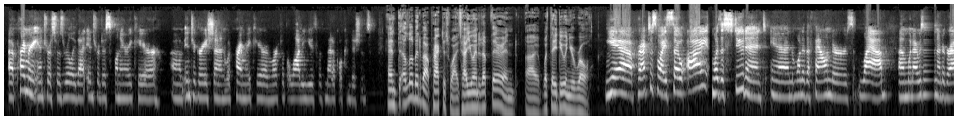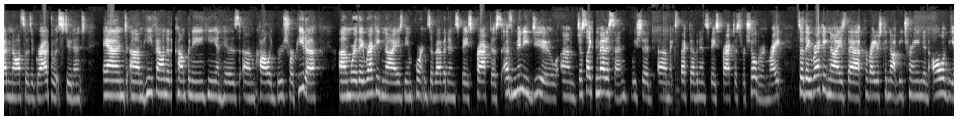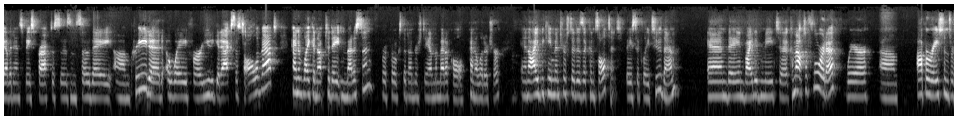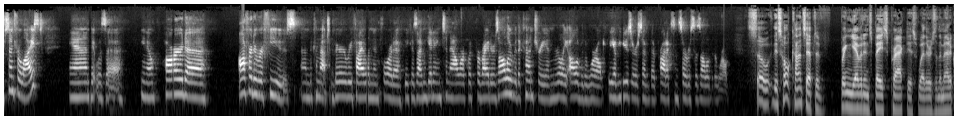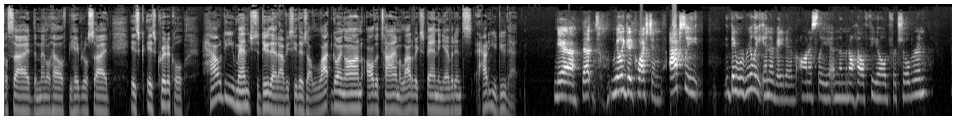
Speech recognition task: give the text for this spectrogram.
uh, primary interest was really that interdisciplinary care um, integration with primary care and worked with a lot of youth with medical conditions. And a little bit about PracticeWise, how you ended up there and uh, what they do in your role. Yeah, PracticeWise. So I was a student in one of the founders' lab um, when I was an undergrad and also as a graduate student. And um, he founded a company, he and his um, colleague Bruce Chorpita, um, where they recognize the importance of evidence based practice, as many do. Um, just like in medicine, we should um, expect evidence based practice for children, right? So they recognize that providers could not be trained in all of the evidence based practices. And so they um, created a way for you to get access to all of that, kind of like an up to date in medicine for folks that understand the medical kind of literature. And I became interested as a consultant basically to them. And they invited me to come out to Florida, where um, operations are centralized, and it was a you know hard uh, offer to refuse um, to come out to Barrier Reef Island in Florida because I'm getting to now work with providers all over the country and really all over the world. We have users of their products and services all over the world. So this whole concept of bringing evidence-based practice, whether it's in the medical side, the mental health, behavioral side, is is critical. How do you manage to do that? Obviously, there's a lot going on all the time, a lot of expanding evidence. How do you do that? Yeah, that's really good question. Actually, they were really innovative, honestly, in the mental health field for children.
